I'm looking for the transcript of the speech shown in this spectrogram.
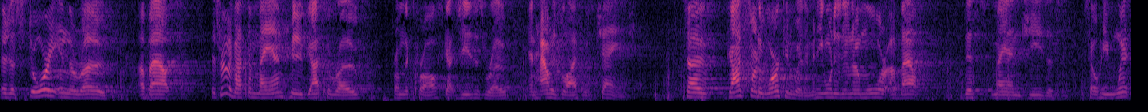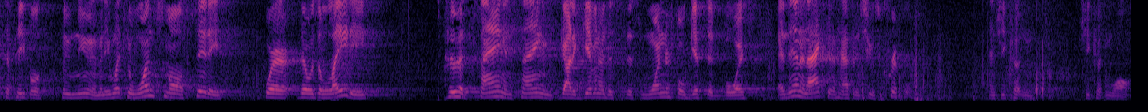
there's a story in The robe about, it's really about the man who got the robe from the cross, got Jesus' robe, and how his life was changed. So God started working with him, and he wanted to know more about this man, Jesus. So he went to people who knew him, and he went to one small city where there was a lady who had sang and sang, and God had given her this, this wonderful, gifted voice. And then an accident happened, and she was crippled, and she couldn't, she couldn't walk.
